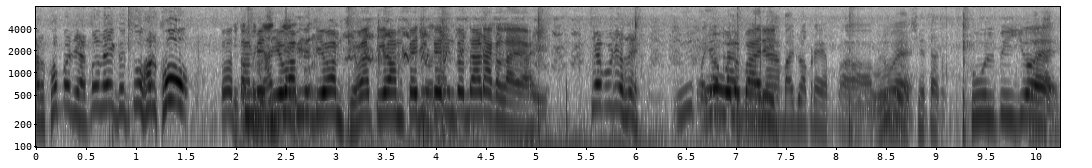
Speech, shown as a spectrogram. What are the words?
હરખો પર રહેતો નહીં ગતું હરખો. તો તમે દેવામ ને દેવામ જેવા તેવામ કરી કરીને તો દાડા કલાયા છે? ઈ ઓલો બારી. બાજુ આપણે ફૂલ પી ગયો હે.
